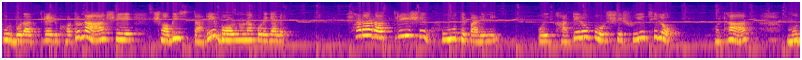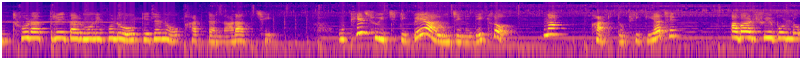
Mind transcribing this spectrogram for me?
পূর্বরাত্রের ঘটনা সে সবিস্তারে বর্ণনা করে গেল। সারা রাত্রি সে ঘুমোতে পারেনি। ওই খাটের ওপর সে শুয়েছিল। হঠাৎ মধ্যরাত্রে তার মনে হলো কে যেন খাটটা নাড়াচ্ছে। উঠে সুইচ টিপে আলো জেলে দেখল, না, খাট তো ঠিকই আছে। আবার শুয়ে পড়ল।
